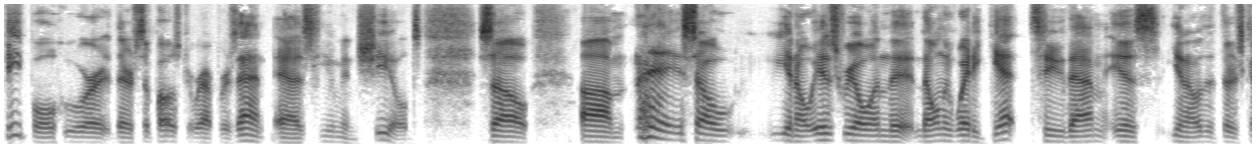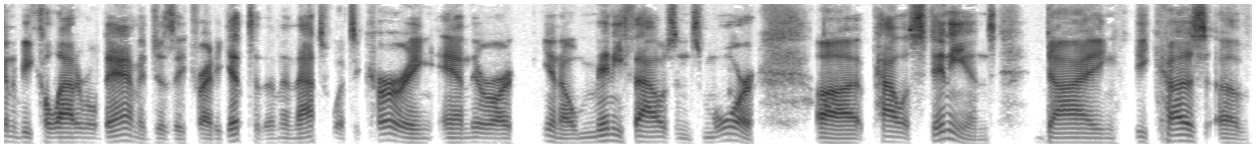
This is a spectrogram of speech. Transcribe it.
people who are they're supposed to represent as human shields. So, um, so you know Israel, and the the only way to get to them is you know that there's going to be collateral damage as they try to get to them, and that's what's occurring. And there are you know many thousands more uh, Palestinians dying because of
